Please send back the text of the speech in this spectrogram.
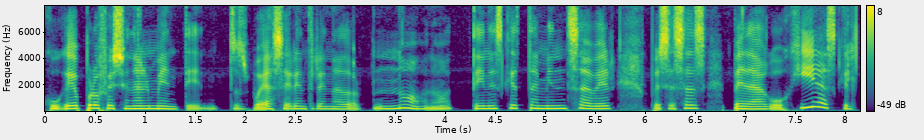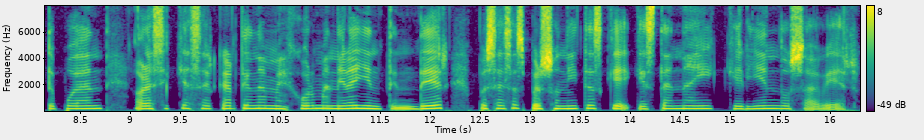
jugué profesionalmente, entonces voy a ser entrenador. No, no, tienes que también saber pues esas pedagogías que te puedan ahora sí que acercarte de una mejor manera y entender pues a esas personitas que, que están ahí queriendo saber.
